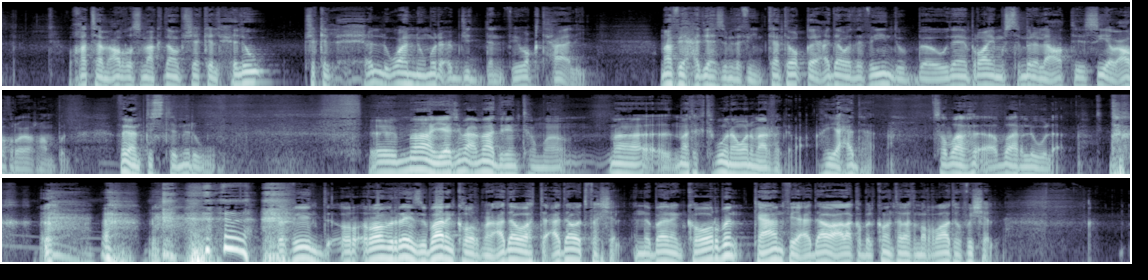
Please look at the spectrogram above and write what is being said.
وختم عرض سماك داون بشكل حلو بشكل حلو وانه مرعب جدا في وقت حالي. ما في أحد يهزم The Fiend. كان توقع عداوة The Fiend ودانيال براين مستمرة لعرض TLC أو عرض Royal Rumble. فعلا تستمر و... آه، ما يا جماعة ما أدري أنتم ما ما, ما تكتبونها وأنا ما أعرف أقرأ. هي حدها الظاهر الظاهر الأولى. Fiend رومان رينز وبارن كوربن عداوة عداوة فشل. إن بارن كوربن كان في عداوة على لقب الكون ثلاث مرات وفشل.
